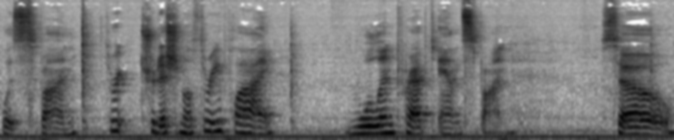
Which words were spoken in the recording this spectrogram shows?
was spun through traditional three ply, woolen prepped and spun. So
